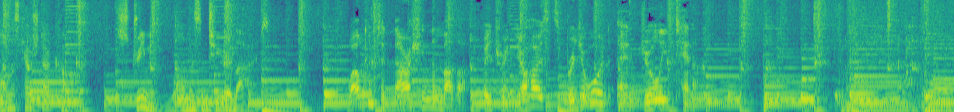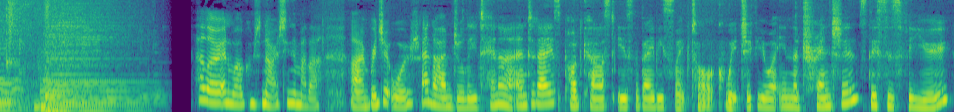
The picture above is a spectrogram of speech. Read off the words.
wellnesscouch.com, streaming wellness into your lives. Welcome to Nourishing the Mother, featuring your hosts Bridget Wood and Julie Tenner. Hello and welcome to Nourishing the Mother. I'm Bridget Wood. And I'm Julie Tenner, and today's podcast is the Baby Sleep Talk, which, if you are in the trenches, this is for you.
